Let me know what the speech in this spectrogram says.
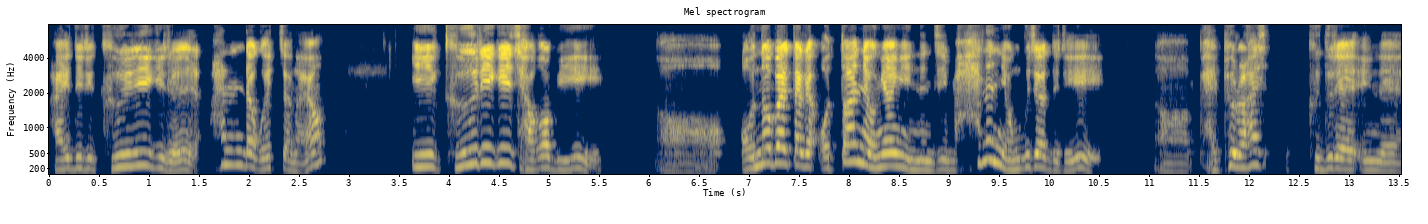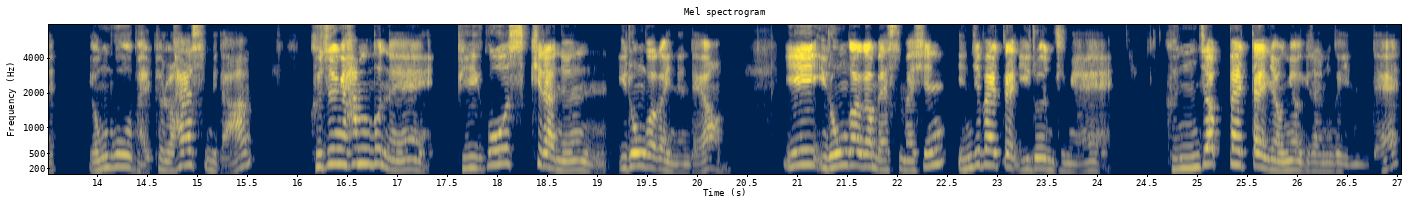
아이들이 그리기를 한다고 했잖아요. 이 그리기 작업이 어, 언어 발달에 어떠한 영향이 있는지 많은 연구자들이 어, 발표를 하 그들의 네, 연구 발표를 하였습니다. 그 중에 한 분의 비고스키라는 이론가가 있는데요. 이 이론가가 말씀하신 인지발달 이론 중에 근접발달 영역이라는 게 있는데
